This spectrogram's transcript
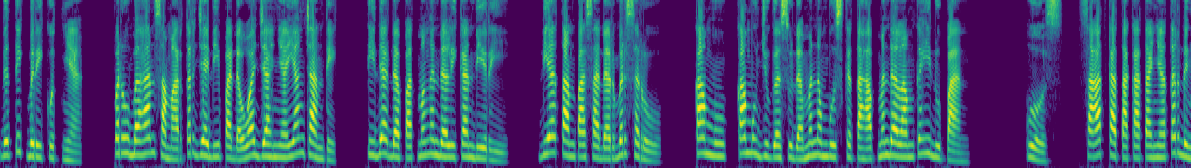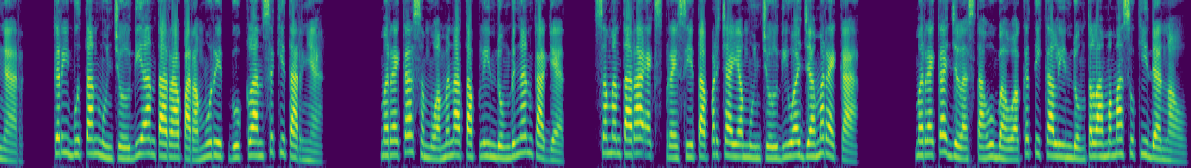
Detik berikutnya, Perubahan samar terjadi pada wajahnya yang cantik. Tidak dapat mengendalikan diri. Dia tanpa sadar berseru. Kamu, kamu juga sudah menembus ke tahap mendalam kehidupan. Us, saat kata-katanya terdengar, keributan muncul di antara para murid Guklan sekitarnya. Mereka semua menatap Lindung dengan kaget, sementara ekspresi tak percaya muncul di wajah mereka. Mereka jelas tahu bahwa ketika Lindung telah memasuki danau,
